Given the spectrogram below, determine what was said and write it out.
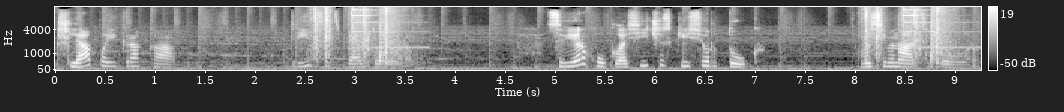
Шляпа игрока 35 долларов. Сверху классический сюртук 18 долларов.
